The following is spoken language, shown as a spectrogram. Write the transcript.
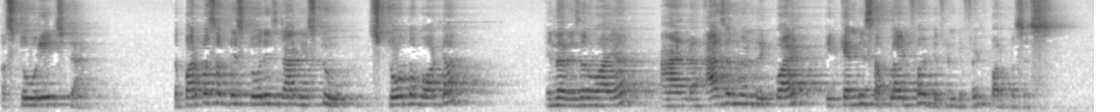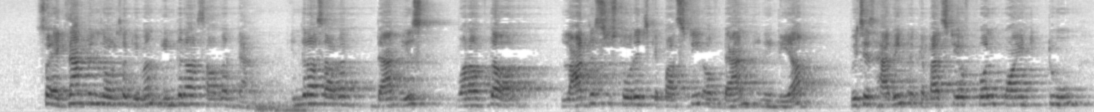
a storage dam. The purpose of this storage dam is to store the water in the reservoir and as and when required it can be supplied for different different purposes. So example is also given Indira Sagar Dam. Indira Sagar Dam is one of the largest storage capacity of dam in India which is having a capacity of 12.2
